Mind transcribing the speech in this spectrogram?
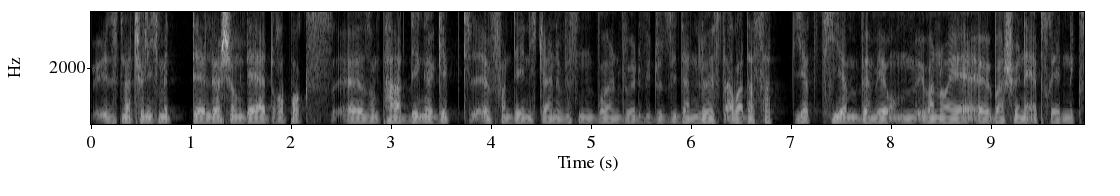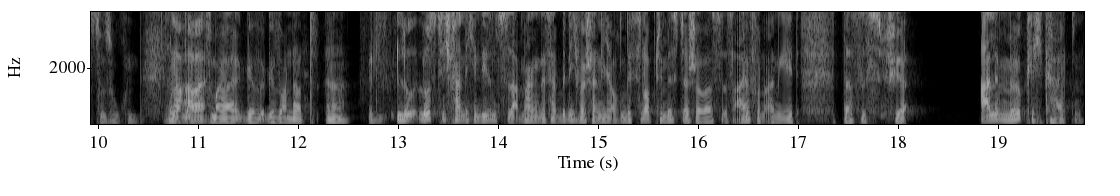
es natürlich mit der Löschung der Dropbox äh, so ein paar Dinge gibt, äh, von denen ich gerne wissen wollen würde, wie du sie dann löst. Aber das hat jetzt hier, wenn wir um über neue, äh, über schöne Apps reden, nichts zu suchen. Genau, Lass aber- uns mal ges gesondert. Äh? Lu- Lustig fand ich in diesem Zusammenhang, deshalb bin ich wahrscheinlich auch ein bisschen optimistischer, was das iPhone angeht, dass es für alle Möglichkeiten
